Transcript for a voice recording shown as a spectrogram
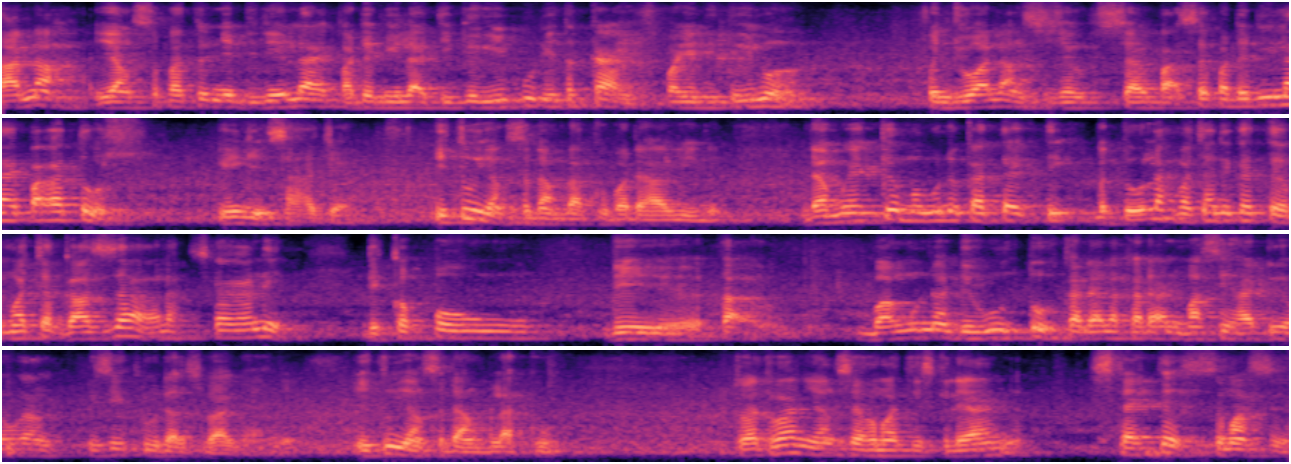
tanah yang sepatutnya dinilai pada nilai 3000 ditekan supaya diterima penjualan secara, secara paksa pada nilai 400 ringgit sahaja. Itu yang sedang berlaku pada hari ini. Dan mereka menggunakan taktik betul lah macam dia kata macam Gaza lah sekarang ni dikepung di tak bangunan diruntuhkan dalam keadaan masih ada orang di situ dan sebagainya. Itu yang sedang berlaku. Tuan-tuan yang saya hormati sekalian, status semasa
